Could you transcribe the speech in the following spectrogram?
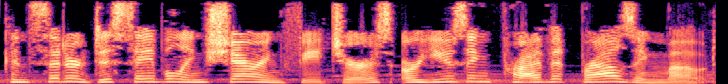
consider disabling sharing features or using private browsing mode.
